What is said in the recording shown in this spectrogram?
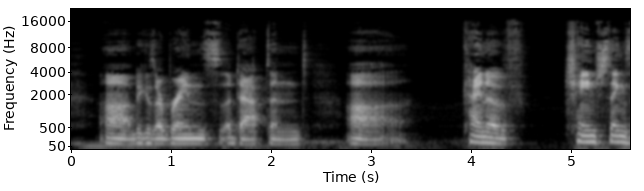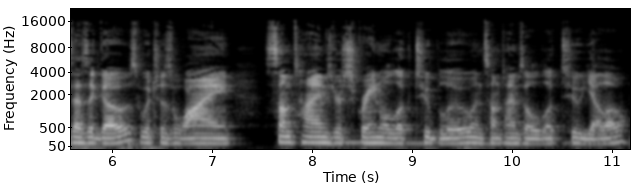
uh, because our brains adapt and uh, kind of change things as it goes, which is why sometimes your screen will look too blue and sometimes it'll look too yellow,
